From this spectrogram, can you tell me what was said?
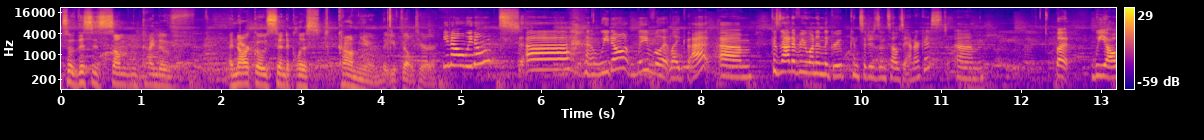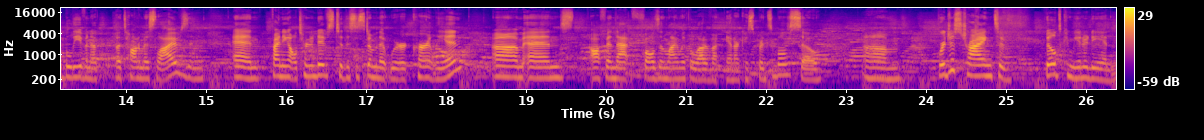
So this is some kind of anarcho-syndicalist commune that you built here. You know, we don't uh, we don't label it like that because not everyone in the group considers themselves anarchist. Um, but we all believe in a, autonomous lives and and finding alternatives to the system that we're currently in. Um, and often that falls in line with a lot of anarchist principles. So um, we're just trying to build community and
